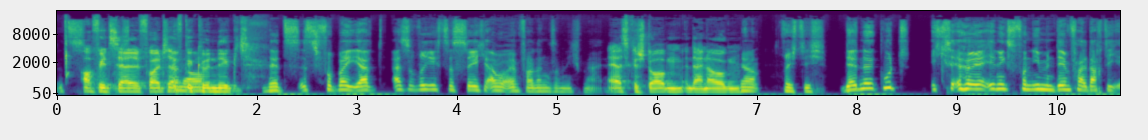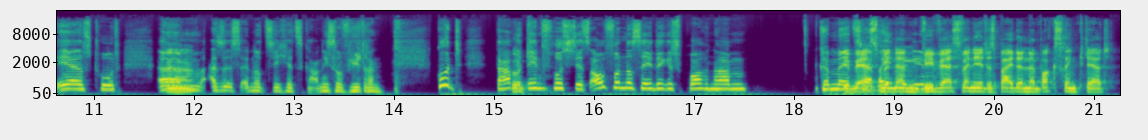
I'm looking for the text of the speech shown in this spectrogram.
Jetzt, Offiziell Freundschaft genau. gekündigt. Jetzt ist vorbei. Ja, also wirklich, das sehe ich aber einfach langsam nicht mehr ein. Er ist gestorben in deinen Augen. Ja, richtig. Ja, ne, gut, ich höre ja eh nichts von ihm. In dem Fall dachte ich, er ist tot. Ähm, ja. Also es ändert sich jetzt gar nicht so viel dran. Gut, da Gut. wir den Frust jetzt auch von der Seele gesprochen haben, können wir wie jetzt wär's ja einem, Wie wär's, wenn ihr das beide in der Boxring klärt?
